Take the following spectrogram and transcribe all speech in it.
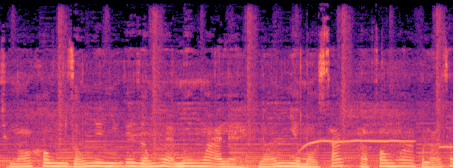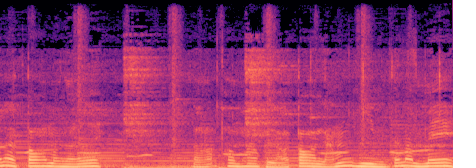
Chứ nó không giống như những cái giống ngoại mương ngoại này. Nó nhiều màu sắc và phong hoa của nó rất là to mọi người ơi. Đó, phong hoa của nó to lắm, nhìn rất là mê.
